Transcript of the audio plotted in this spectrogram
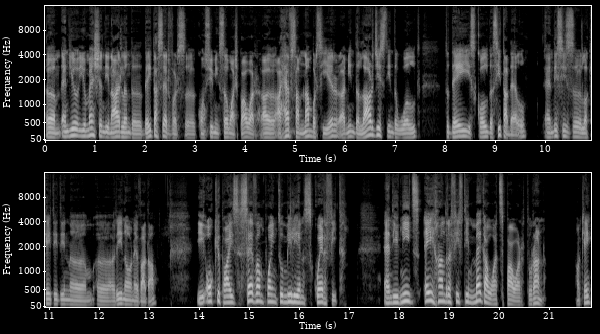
Um, and you, you mentioned in Ireland the data servers uh, consuming so much power. Uh, I have some numbers here. I mean, the largest in the world today is called the Citadel, and this is uh, located in um, uh, Reno, Nevada. It occupies 7.2 million square feet, and it needs 815 megawatts power to run. Okay,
